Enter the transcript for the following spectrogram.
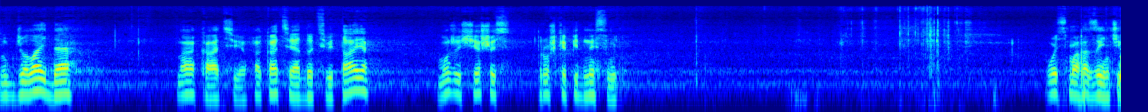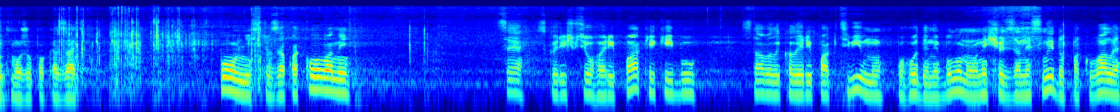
Ну, бджола йде на акацію. Акація доцвітає. Може ще щось трошки піднесуть. Ось магазинчик можу показати. Повністю запакований. Це, скоріш всього, ріпак, який був. Ставили, коли ріпак цвів, ну погоди не було, але вони щось занесли, допакували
